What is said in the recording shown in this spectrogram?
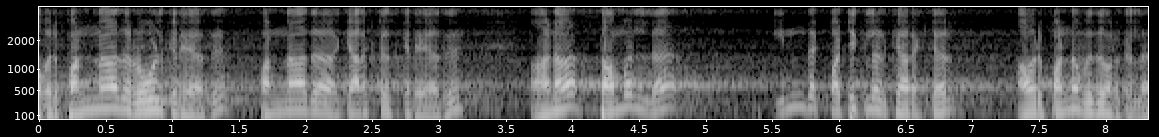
அவர் பண்ணாத ரோல் கிடையாது பண்ணாத கேரக்டர்ஸ் கிடையாது. ஆனால் தமிழில் இந்த பர்டிகுலர் கேரக்டர் அவர் பண்ண விதம் இருக்குல்ல.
